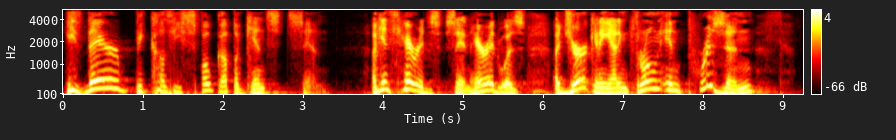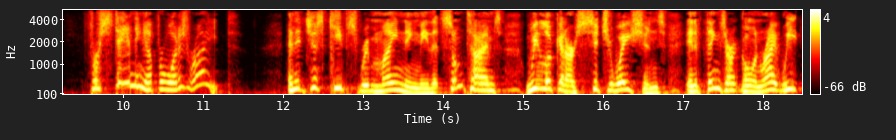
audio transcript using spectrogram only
He's there because he spoke up against sin. Against Herod's sin. Herod was a jerk and he had him thrown in prison for standing up for what is right. And it just keeps reminding me that sometimes we look at our situations, and if things aren't going right, we,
